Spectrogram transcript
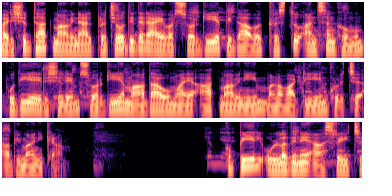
പരിശുദ്ധാത്മാവിനാൽ പ്രചോദിതരായവർ സ്വർഗീയ പിതാവ് ക്രിസ്തു അൻസംഘവും പുതിയ എരിശിലെയും സ്വർഗീയ മാതാവുമായ ആത്മാവിനെയും മണവാട്ടിയെയും കുറിച്ച് അഭിമാനിക്കണം. കുപ്പിയിൽ ഉള്ളതിനെ ആശ്രയിച്ച്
